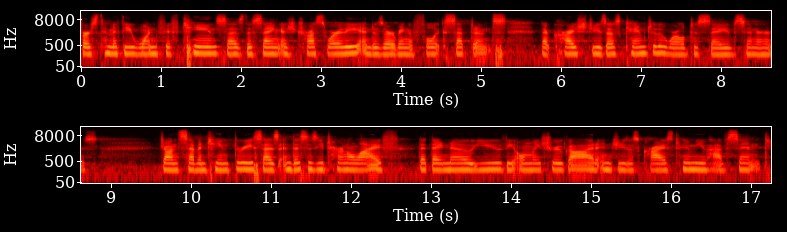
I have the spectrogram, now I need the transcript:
1 Timothy 1:15 says the saying is trustworthy and deserving of full acceptance that Christ Jesus came to the world to save sinners. John 17:3 says and this is eternal life that they know you the only true God and Jesus Christ whom you have sent.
